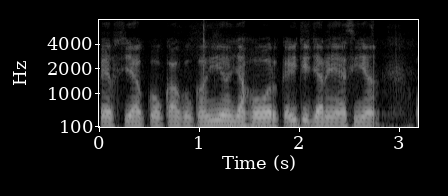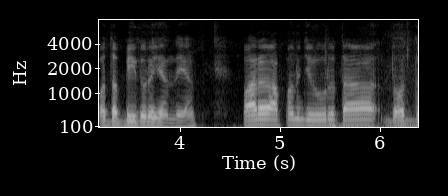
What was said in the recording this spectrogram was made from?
ਪੈਪਸੀਆਂ ਕੋਕਾ ਕੋਕਾਂ ਦੀਆਂ ਜਾਂ ਹੋਰ ਕਈ ਚੀਜ਼ਾਂ ਨੇ ਐਸੀਆਂ, ਉਹ ਦੱਬੀ ਤੁਰੇ ਜਾਂਦੇ ਆ। ਪਰ ਆਪਾਂ ਨੂੰ ਜ਼ਰੂਰਤ ਆ ਦੁੱਧ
